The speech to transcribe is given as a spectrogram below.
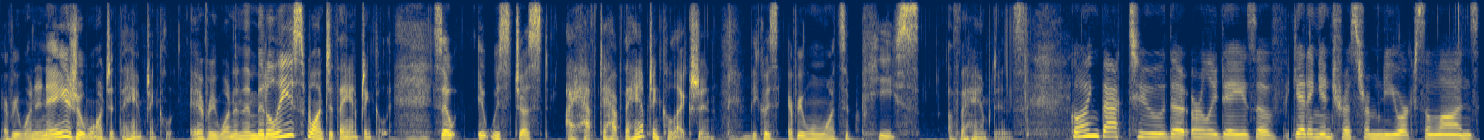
Everyone in Asia wanted the Hampton collection. Everyone in the Middle East wanted the Hampton collection. So it was just, I have to have the Hampton collection mm-hmm. because everyone wants a piece of the Hamptons. Going back to the early days of getting interest from New York salons,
